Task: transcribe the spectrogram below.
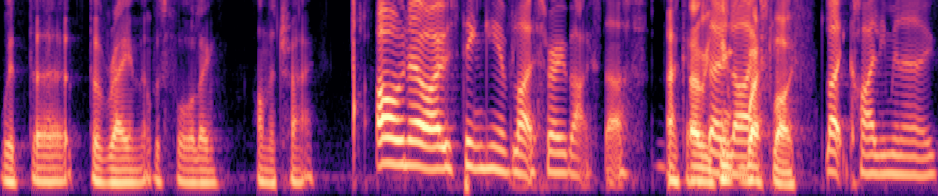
with the the rain that was falling on the track. Oh no, I was thinking of like throwback stuff, Okay, Oh, you So, think like- Westlife? like Kylie Minogue.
